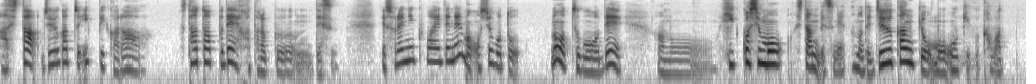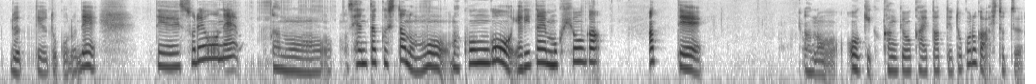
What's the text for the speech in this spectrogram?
明日10月1日からスタートアップで働くんです。でそれに加えてね、まあ、お仕事の都合であの引っ越しもしたんですね。なので住環境も大きく変わるっていうところででそれをねあの選択したのも、まあ、今後やりたい目標があってあの大きく環境を変えたっていうところが一つ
